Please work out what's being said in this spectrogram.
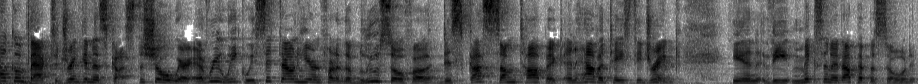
Welcome back to Drink and Discuss, the show where every week we sit down here in front of the blue sofa, discuss some topic, and have a tasty drink. In the Mixing It Up episode,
